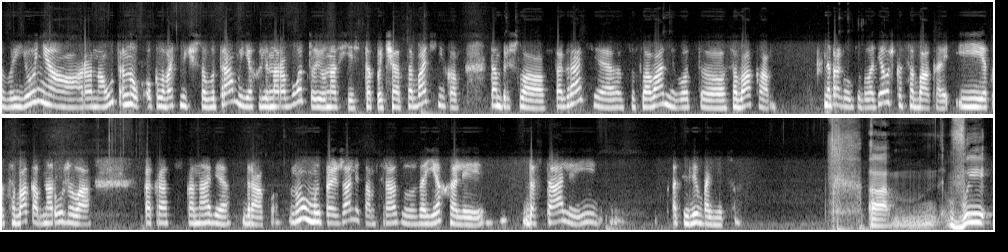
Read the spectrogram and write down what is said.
июня рано утром, ну, около 8 часов утра. Мы ехали на работу, и у нас есть такой чат собачников. Там пришла фотография со словами «Вот э, собака». На прогулке была девушка с собакой, и эта собака обнаружила как раз в канаве драку. Ну, мы проезжали там сразу, заехали, достали и отвезли в больницу. А, вы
